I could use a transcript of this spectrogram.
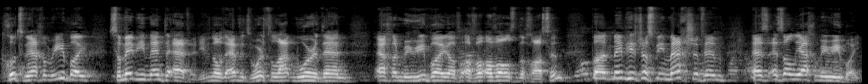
Chutz me'echad miriboy, so maybe he meant the Evid, even though the Evid's worth a lot more than echad miriboy of, of, of all the chasim, but maybe he's just being machshav him as, as only echad miriboy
